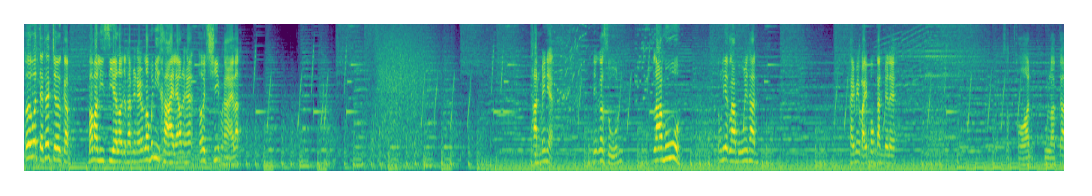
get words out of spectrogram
เออว่าแต่ถ้าเจอกับบาบาลีเซียเราจะทำยังไง เราไม่มีคายแล้วนะฮะ เออชีพหายละทันไหมเนี่ยเรียกกระสูนลามู ต้องเรียกลามูให้ทัน ใครไม่ไหวป้องกันไปเลย สะท้อนคูลาก้า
